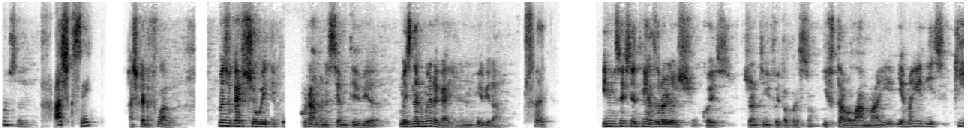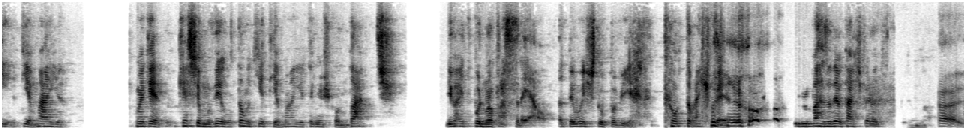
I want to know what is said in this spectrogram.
Não sei. Acho que sim. Acho que era Flávio. Mas o gajo chegou aí tipo um programa na CMTV, mas ainda não era gajo, ainda não tinha virado. Sei. E não sei se ainda tinha as orelhas coisa, já não tinha feito a operação. E estava lá a Maia e a Maia disse: Aqui, a tia Maia, como é que é? Quer ser modelo? Então aqui a tia Maia tem uns contactos e vai-te pôr numa passarela. Até hoje estou para ver. Então estou à espera. Eu- O Baza deve estar à espera de Ai.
